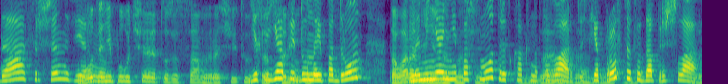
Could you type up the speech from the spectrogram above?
Да, совершенно верно. Вот они получают то же самое, рассчитывают. Если я приду на ипподром, на меня не посмотрят как на да, товар. Да, то есть да, я просто да. туда пришла. Да.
